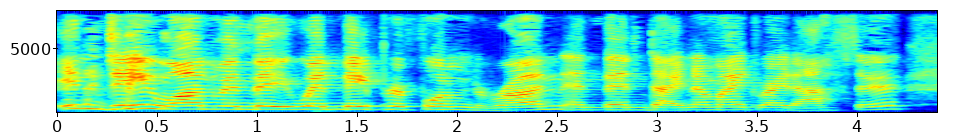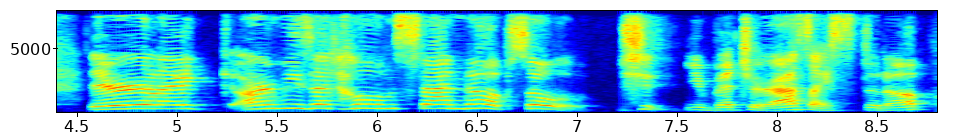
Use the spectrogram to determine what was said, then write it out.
in day one when they when they performed run and then dynamite right after they were like armies at home stand up so you bet your ass i stood up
